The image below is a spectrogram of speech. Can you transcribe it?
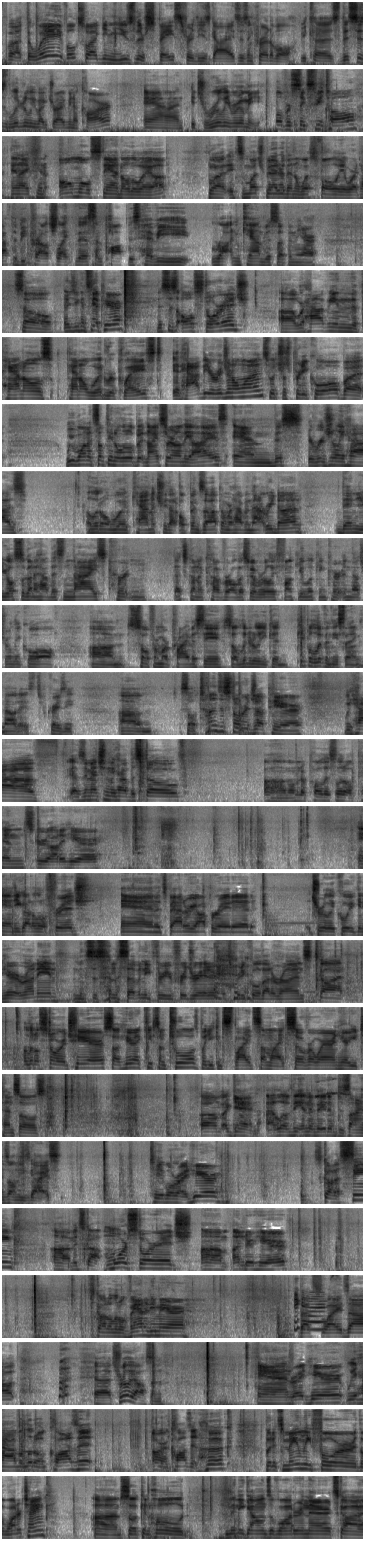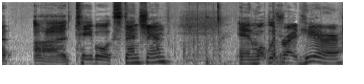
but the way Volkswagen use their space for these guys is incredible because this is literally like driving a car and it's really roomy. Over six feet tall and I can almost stand all the way up but it's much better than a Westfalia where I'd have to be crouched like this and pop this heavy rotten canvas up in the air. So as you can see up here, this is all storage. Uh, we're having the panels, panel wood replaced. It had the original ones, which was pretty cool, but we wanted something a little bit nicer on the eyes, and this originally has a little wood cabinetry that opens up, and we're having that redone. Then you're also gonna have this nice curtain that's gonna cover all this. We have a really funky looking curtain that's really cool. Um, so for more privacy. So literally you could, people live in these things nowadays. It's crazy. Um, so tons of storage up here. We have, as I mentioned, we have the stove. Um, I'm gonna pull this little pin screw out of here. And you got a little fridge and it's battery operated. It's really cool, you can hear it running. And this is in the 73 refrigerator. It's pretty cool that it runs. It's got a little storage here. So here I keep some tools, but you could slide some like silverware in here, utensils. Um, again, I love the innovative designs on these guys. Table right here. It's got a sink. Um, it's got more storage um, under here. It's got a little vanity mirror Hey that guys. slides out. uh, it's really awesome. And right here we have a little closet or a closet hook, but it's mainly for the water tank. Um, so it can hold many gallons of water in there. It's got a table extension. And what was right here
